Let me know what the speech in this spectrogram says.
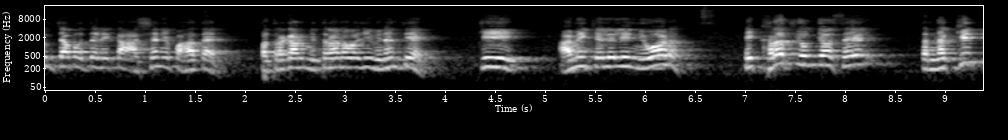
तुमच्याबद्दल एका आशेने पाहत आहेत. पत्रकार मित्रांनो माझी विनंती आहे की आम्ही केलेली निवड ही खरंच योग्य असेल तर नक्कीच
